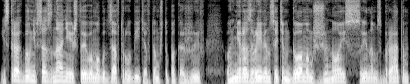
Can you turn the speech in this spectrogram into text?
и страх был не в сознании, что его могут завтра убить, а в том, что пока жив, он не разрывен с этим домом, с женой, с сыном, с братом,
